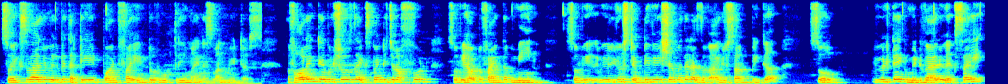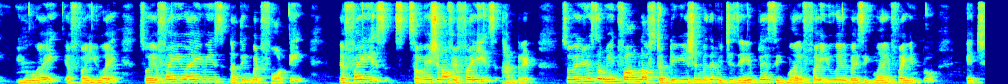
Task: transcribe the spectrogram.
So X value will be 38.5 into root 3 minus 1 meters. The following table shows the expenditure of food. So we have to find the mean. So we, we will use step deviation method as the values are bigger. So we will take mid value xi, ui, fi, ui. So fi, ui is nothing but 40. fi is summation of fi is 100. So we'll use the mean formula of step deviation method which is a plus sigma fi ui by sigma fi into h.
